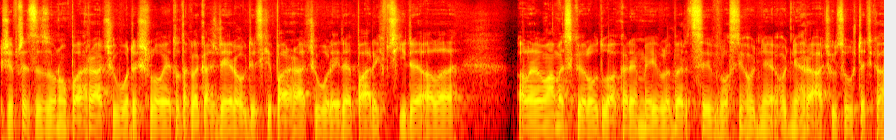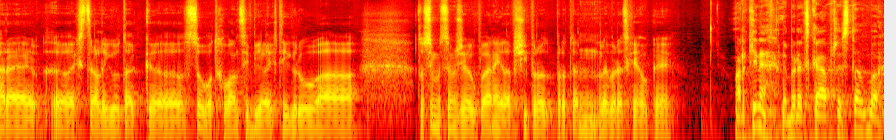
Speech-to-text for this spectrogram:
že před sezónou pár hráčů odešlo, je to takhle každý rok, vždycky pár hráčů odejde, pár jich přijde, ale, ale máme skvělou tu akademii v Liberci, vlastně hodně, hodně hráčů, co už teďka hraje eh, extraligu, tak eh, jsou odchovanci Bílých tigrů a to si myslím, že je úplně nejlepší pro, pro ten liberecký hokej. Martine, liberecká přestavba.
